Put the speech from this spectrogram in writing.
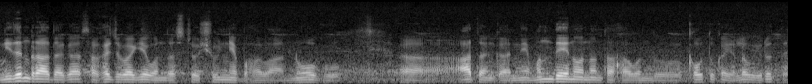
ನಿಧನರಾದಾಗ ಸಹಜವಾಗಿಯೇ ಒಂದಷ್ಟು ಶೂನ್ಯ ಭಾವ, ನೋವು ಆತಂಕ, ನೆ ಮುಂದೇನು ಅನ್ನೋಂತಹ ಒಂದು ಕೌತುಕ ಎಲ್ಲವೂ ಇರುತ್ತೆ.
